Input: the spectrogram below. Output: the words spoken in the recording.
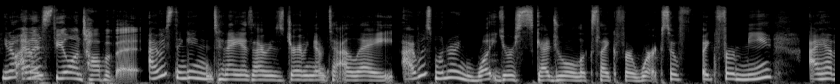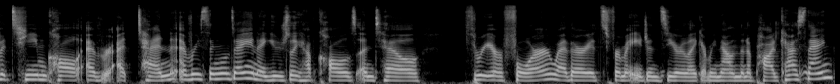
You know, and I, was- feel on top of it. I was thinking today as I was driving up to LA, I was wondering what your schedule looks like for work. So, f- like for me, I have a team call ever at 10 every single day, and I usually have calls until three or four, whether it's for my agency or like every now and then a podcast thing.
